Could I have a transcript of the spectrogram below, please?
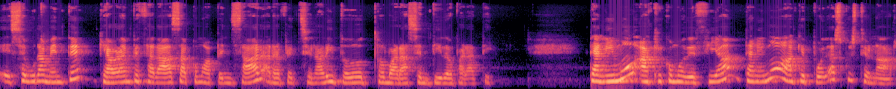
eh, seguramente que ahora empezarás a como a pensar, a reflexionar y todo tomará sentido para ti. Te animo a que, como decía, te animo a que puedas cuestionar,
